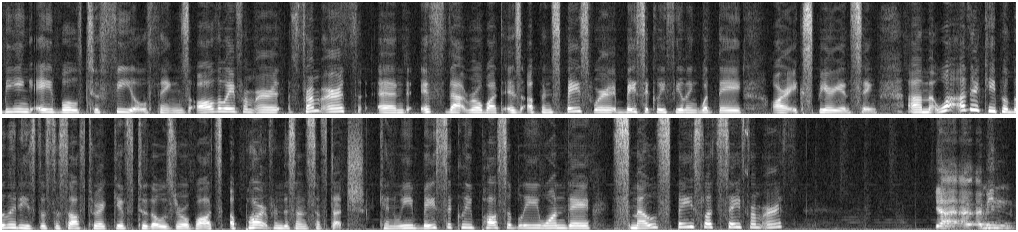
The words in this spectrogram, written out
being able to feel things all the way from Earth, from Earth, and if that robot is up in space, we're basically feeling what they are experiencing. Um, what other capabilities does the software give to those robots apart from the sense of touch? Can we basically possibly one day smell space, let's say, from Earth? Yeah, I, I mean,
